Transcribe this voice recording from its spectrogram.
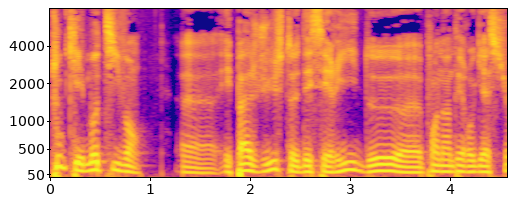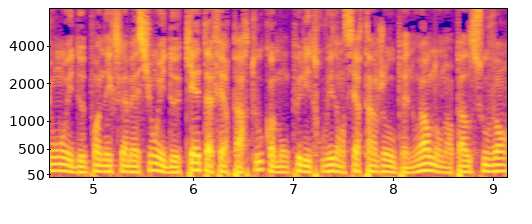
tout qui est motivant euh, et pas juste des séries de euh, points d'interrogation et de points d'exclamation et de quêtes à faire partout comme on peut les trouver dans certains jeux open world. On en parle souvent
